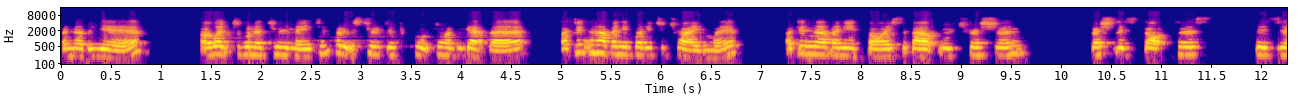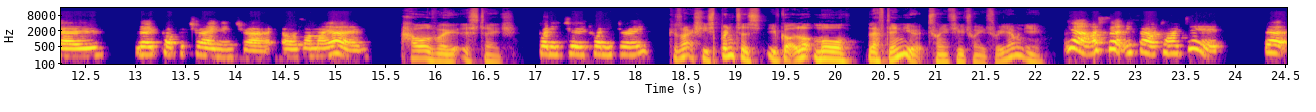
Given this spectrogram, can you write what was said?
another year. I went to one or two meetings, but it was too difficult trying to get there. I didn't have anybody to train with. I didn't have any advice about nutrition, specialist doctors, physio, no proper training track. I was on my own. How old were you at this stage? 22, 23. Because actually, sprinters, you've got a lot more left in you at 22, 23, haven't you? Yeah, I certainly felt I did. But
